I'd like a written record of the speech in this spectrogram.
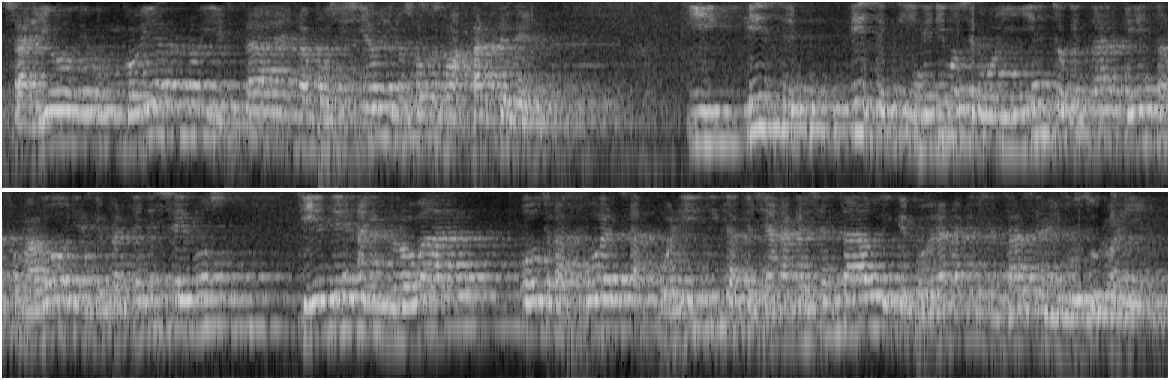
Salió de un gobierno y está en la oposición y nosotros somos parte de él. Y ese, ese kirchnerismo, ese movimiento que, está, que es transformador y al que pertenecemos, tiende a englobar otras fuerzas políticas que se han acrecentado y que podrán acrecentarse en el futuro ahí.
